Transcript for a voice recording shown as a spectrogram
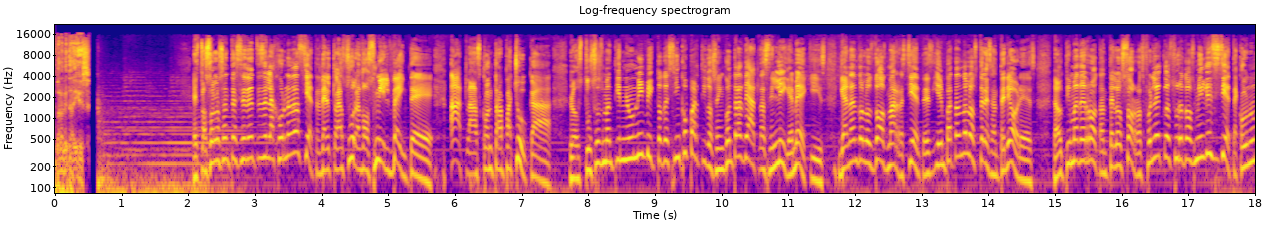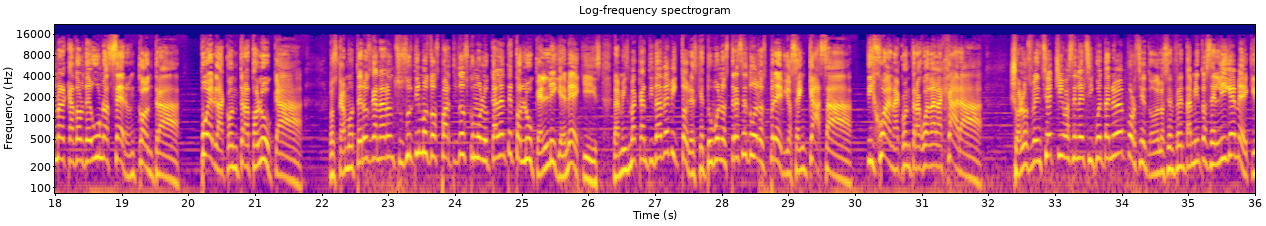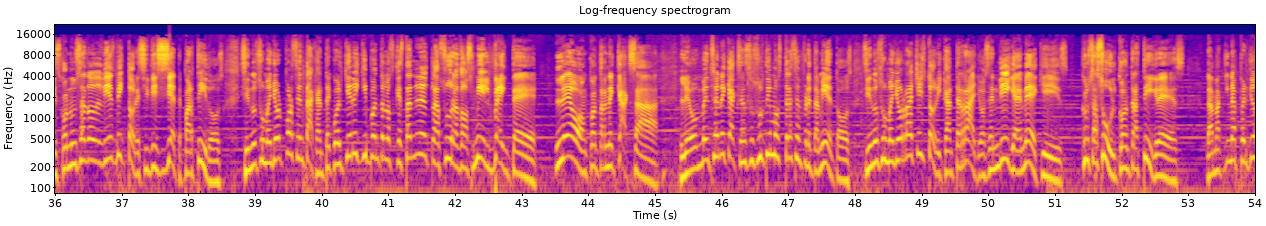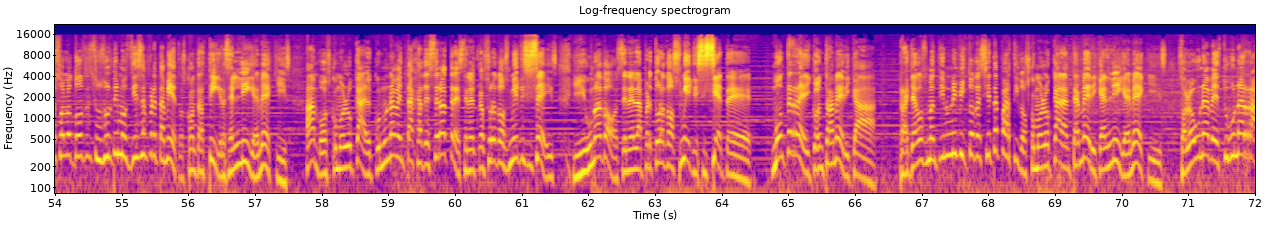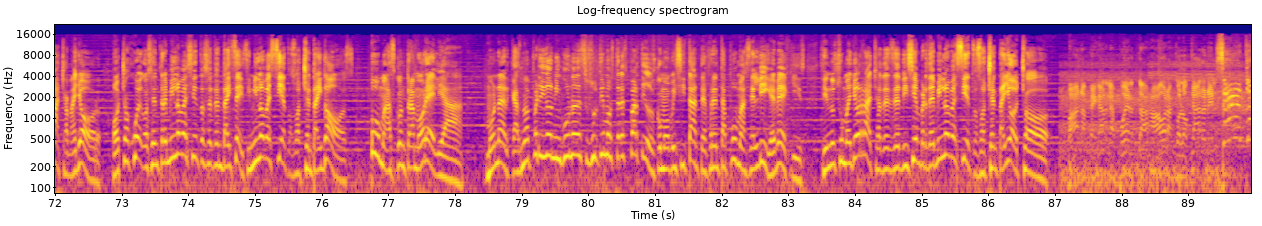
para detalles. Estos son los antecedentes de la jornada 7 del Clausura 2020. Atlas contra Pachuca. Los Tuzos mantienen un invicto de 5 partidos en contra de Atlas en Liga MX, ganando los dos más recientes y empatando los tres anteriores. La última derrota ante los Zorros fue en el Clausura 2017 con un marcador de 1 a 0 en contra. Puebla contra Toluca. Los camoteros ganaron sus últimos dos partidos como local ante Toluca en Liga MX, la misma cantidad de victorias que tuvo en los 13 duelos previos en casa. Tijuana contra Guadalajara. Cholos venció a Chivas en el 59% de los enfrentamientos en Liga MX con un saldo de 10 victorias y 17 partidos, siendo su mayor porcentaje ante cualquier equipo entre los que están en el Clausura 2020. León contra Necaxa. León venció a en sus últimos tres enfrentamientos, siendo su mayor racha histórica ante Rayos en Liga MX. Cruz Azul contra Tigres. La máquina perdió solo dos de sus últimos 10 enfrentamientos contra Tigres en Liga MX, ambos como local con una ventaja de 0 a 3 en el Clausura 2016 y 1 a 2 en el Apertura 2017. Monterrey contra América. Rayados mantiene un invicto de 7 partidos como local ante América en Liga MX. Solo una vez tuvo una racha mayor, 8 juegos entre 1976 y 1982. Pumas contra Morelia. Monarcas no ha perdido ninguno de sus últimos tres partidos como visitante frente a Pumas en Liga MX, siendo su mayor racha desde diciembre de 1988. Van a pegar la puerta, ahora colocaron el centro.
